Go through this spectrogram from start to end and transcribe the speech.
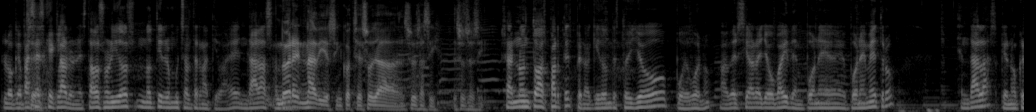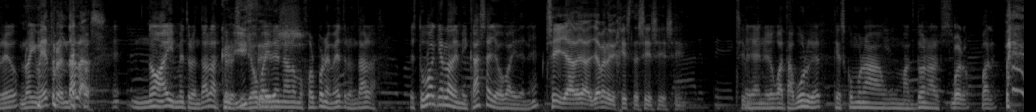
Lo que pasa Sí. es que, claro, en Estados Unidos no tienes mucha alternativa. ¿eh? En Dallas, No eres nadie sin coche, eso ya, eso es así, eso es así. o sea, no en todas partes, pero aquí donde estoy yo, pues bueno, a ver si ahora Joe Biden pone, pone metro en Dallas, que no creo. No hay metro en Dallas. Eh, No hay metro en Dallas, ¿Qué pero si Joe? Biden a lo mejor pone metro en Dallas. Estuvo aquí al lado de mi casa Joe Biden, ¿eh? Sí, ya, ya, ya me lo dijiste, sí, sí, sí. En el Whataburger, que es como una, un McDonald's. Bueno, vale.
